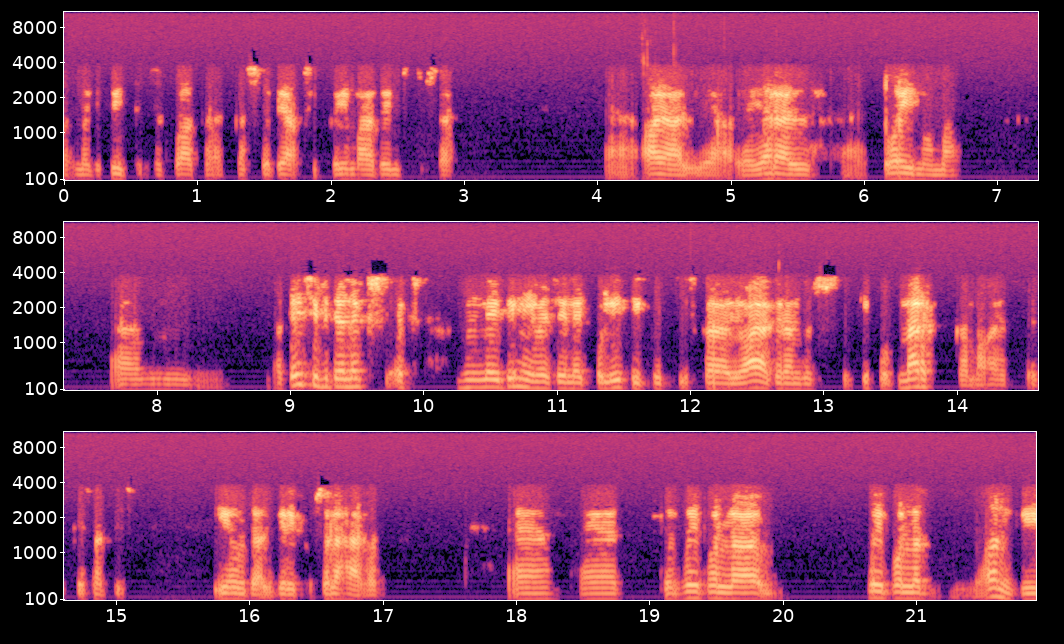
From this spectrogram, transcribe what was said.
niimoodi kriitiliselt vaatan, et kas see peaks ikka jumalateenistuse äh, ajal ja, ja järel äh, toimuma. Ähm, teisipidi on eks, eks neid inimesi, neid poliitikuid siis ka ju ajakirjandus kipub märkama, et, et kes nad siis jõude all kirikusse lähevad. et võib-olla, võib-olla ongi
